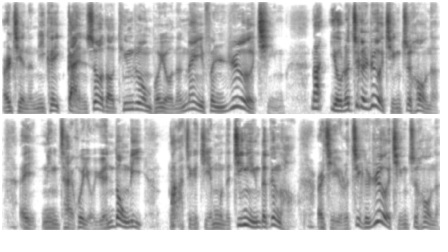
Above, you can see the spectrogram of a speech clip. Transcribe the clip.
而且呢，你可以感受到听众朋友的那一份热情。那有了这个热情之后呢，哎，您才会有原动力把这个节目呢经营的更好。而且有了这个热情之后呢，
